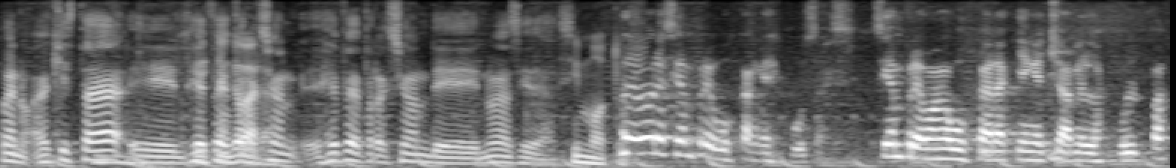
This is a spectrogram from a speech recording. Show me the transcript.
Bueno, aquí está el jefe de, fracción, el jefe de fracción de Nuevas Ideas. Sin moto. Los perdedores siempre buscan excusas, siempre van a buscar a quien echarle la culpa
